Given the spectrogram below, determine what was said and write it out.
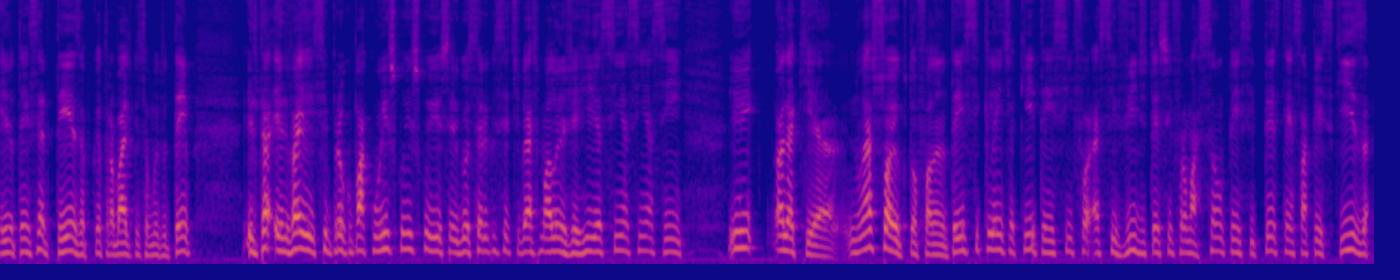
eu tenho certeza, porque eu trabalho com isso há muito tempo, ele, tá, ele vai se preocupar com isso, com isso, com isso. Ele gostaria que você tivesse uma lingerie assim, assim, assim. E olha aqui, é, não é só eu que estou falando, tem esse cliente aqui, tem esse, esse vídeo, tem essa informação, tem esse texto, tem essa pesquisa.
